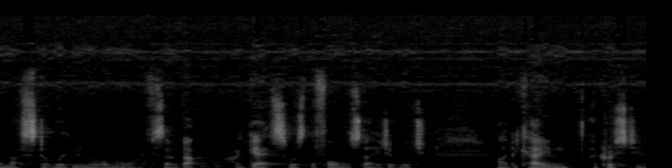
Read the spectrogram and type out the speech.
And that stuck with me all my life. So that, I guess, was the formal stage at which I became a Christian.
